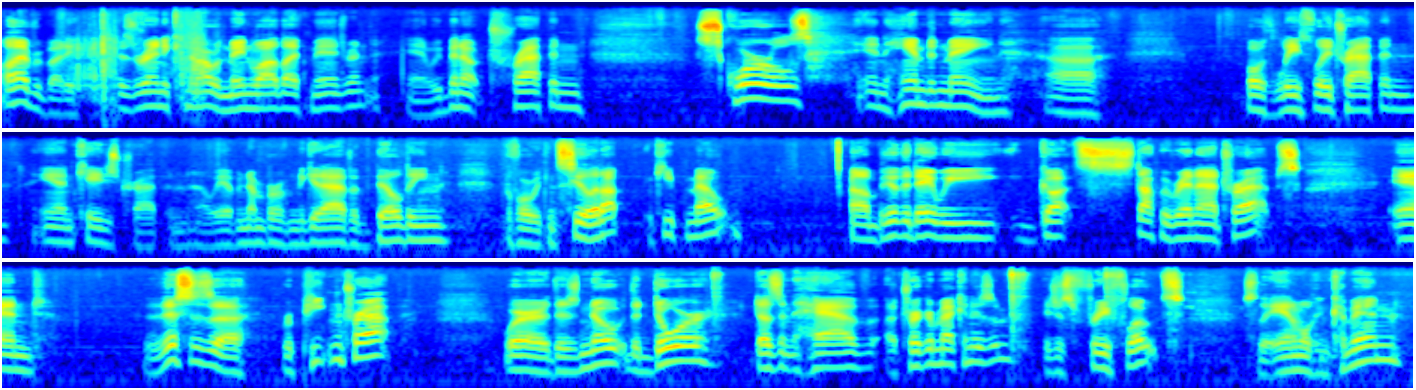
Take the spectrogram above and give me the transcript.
Well, everybody, this is Randy Knar with Maine Wildlife Management, and we've been out trapping squirrels in Hampden, Maine. Uh, both lethally trapping and cage trapping. Uh, we have a number of them to get out of a building before we can seal it up and keep them out. Um, but the other day we got stuck, we ran out of traps, and this is a repeating trap where there's no, the door doesn't have a trigger mechanism, it just free floats, so the animal can come in,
